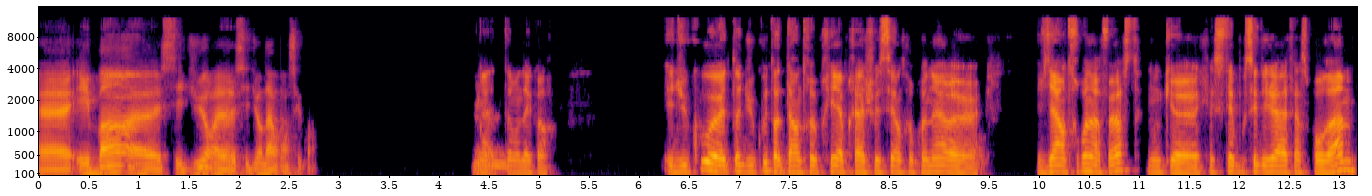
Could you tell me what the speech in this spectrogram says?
euh, et ben euh, c'est dur, euh, c'est dur d'avancer quoi. Ouais, totalement d'accord. Et du coup, toi, du coup, tu as entrepris après HEC entrepreneur via Entrepreneur First. Donc, qu'est-ce qui t'a poussé déjà à faire ce programme?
